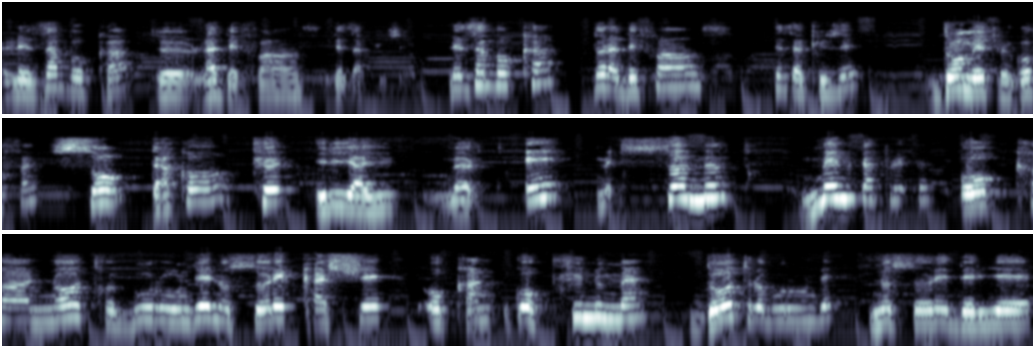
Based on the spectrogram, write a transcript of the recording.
les avocats de la défense des accusés. Les avocats de la défense des accusés, dont Maître Goffin, sont d'accord qu'il y a eu meurtre. Et mais ce meurtre, même d'après eux, aucun autre Burundais ne serait caché, aucun, aucune main d'autres Burundais ne serait derrière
